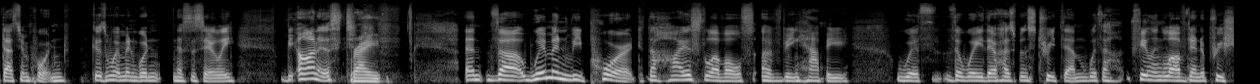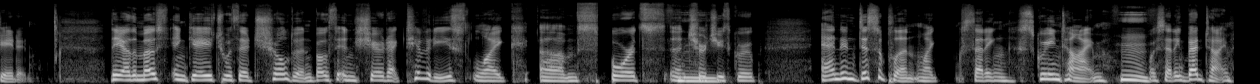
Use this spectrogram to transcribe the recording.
That's important because women wouldn't necessarily be honest. Right. And the women report the highest levels of being happy with the way their husbands treat them, with a feeling loved and appreciated. They are the most engaged with their children, both in shared activities like um, sports and church youth group, and in discipline like setting screen time or setting bedtime.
